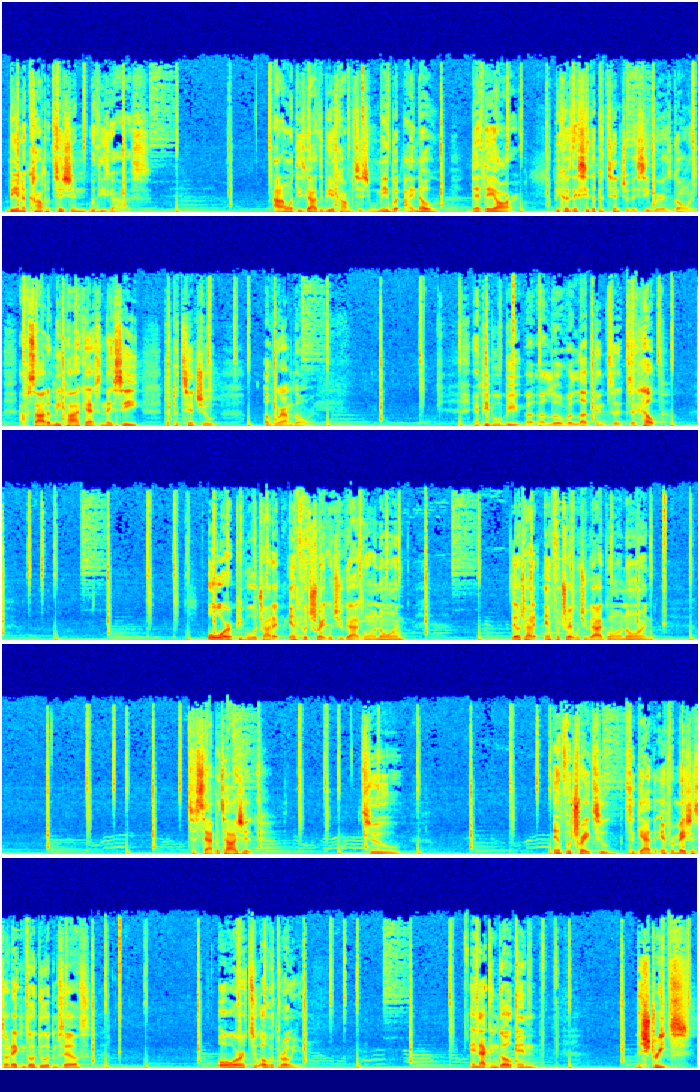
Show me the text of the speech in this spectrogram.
be in a competition with these guys. I don't want these guys to be in competition with me, but I know that they are because they see the potential. They see where it's going. Outside of me podcasting, they see the potential of where I'm going. And people will be a, a little reluctant to, to help. Or people will try to infiltrate what you got going on. They'll try to infiltrate what you got going on to sabotage it, to infiltrate to to gather information so they can go do it themselves or to overthrow you. And that can go in the streets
